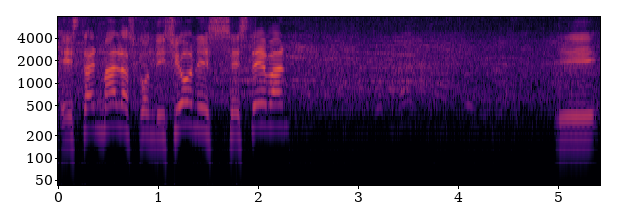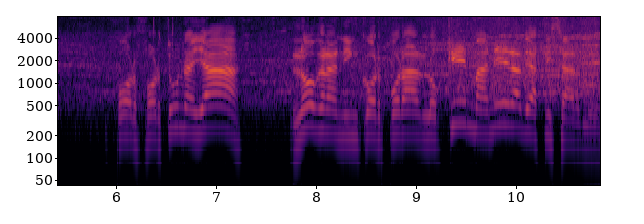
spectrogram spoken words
Está en malas condiciones Esteban. Y por fortuna ya logran incorporarlo. Qué manera de atizarle.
